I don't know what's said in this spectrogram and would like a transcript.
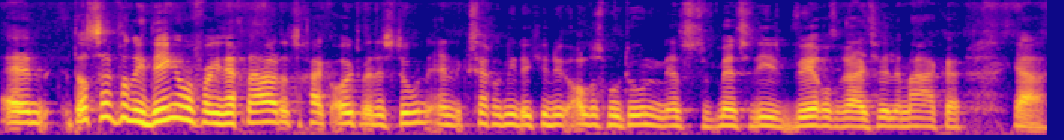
En dat zijn van die dingen waarvan je zegt, nou, dat ga ik ooit wel eens doen. En ik zeg ook niet dat je nu alles moet doen. Net als de mensen die wereldreis willen maken. Ja,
